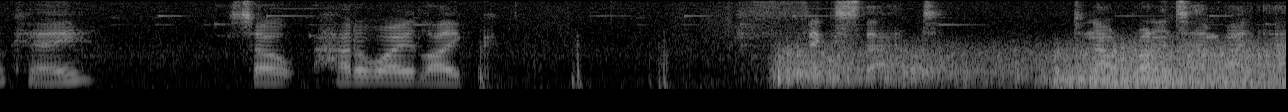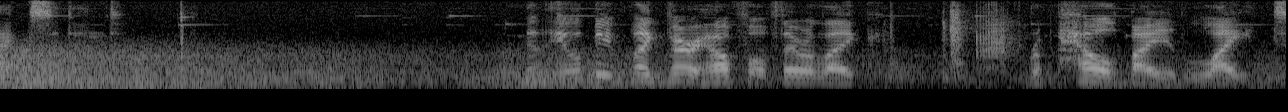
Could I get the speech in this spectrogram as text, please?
Okay. So how do I like fix that to not run into him by accident? It, it would be like very helpful if they were like repelled by light.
